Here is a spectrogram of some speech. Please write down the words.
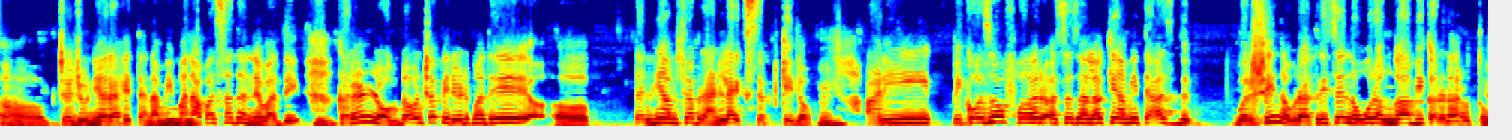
ज्या ज्युनियर आहेत त्यांना मी मनापासून धन्यवाद दे. कारण लॉकडाऊनच्या पिरियडमध्ये त्यांनी आमच्या ब्रँडला एक्सेप्ट केलं. आणि बिकॉज ऑफ हर असं झालं की आम्ही त्याच वर्षी नवरात्रीचे नऊ रंग आम्ही करणार होतो.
